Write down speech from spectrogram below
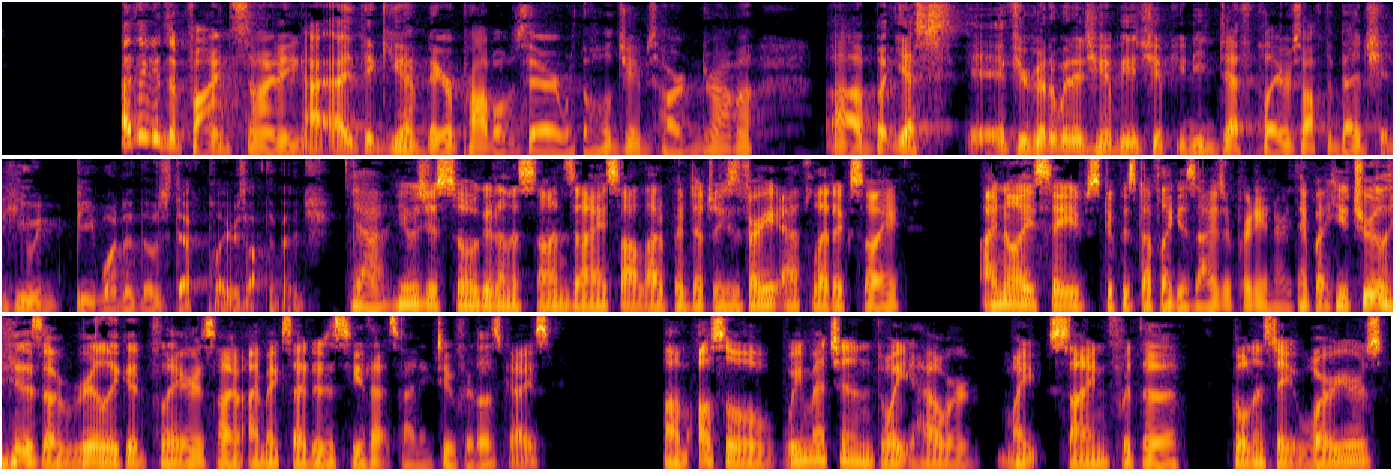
I think it's a fine signing. I, I think you have bigger problems there with the whole James Harden drama. Uh, but yes, if you're going to win a championship, you need depth players off the bench, and he would be one of those depth players off the bench. Yeah, he was just so good on the Suns, and I saw a lot of potential. He's very athletic, so I I know I say stupid stuff like his eyes are pretty and everything, but he truly is a really good player. So I'm, I'm excited to see that signing too for those guys. Um, also, we mentioned Dwight Howard might sign for the Golden State Warriors.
